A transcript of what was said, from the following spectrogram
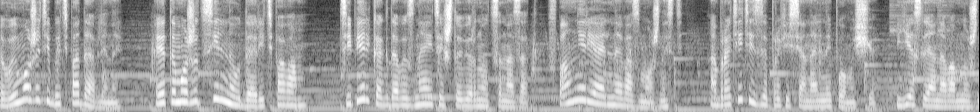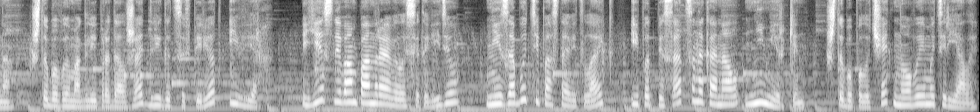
вы можете быть подавлены. Это может сильно ударить по вам. Теперь, когда вы знаете, что вернуться назад – вполне реальная возможность, обратитесь за профессиональной помощью, если она вам нужна, чтобы вы могли продолжать двигаться вперед и вверх. Если вам понравилось это видео, не забудьте поставить лайк и подписаться на канал Немиркин, чтобы получать новые материалы.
